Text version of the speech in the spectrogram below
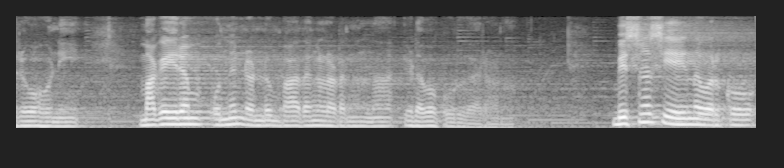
രോഹിണി മകയിരം ഒന്നും രണ്ടും പാദങ്ങളടങ്ങുന്ന ഇടവക്കൂറുകാരാണ്. ബിസിനസ് ചെയ്യുന്നവർക്കോ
